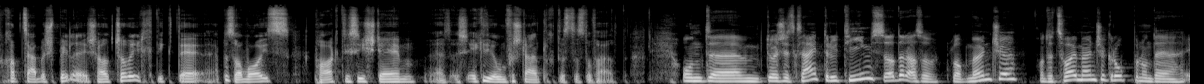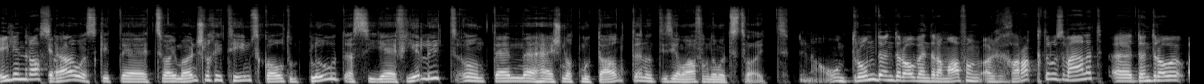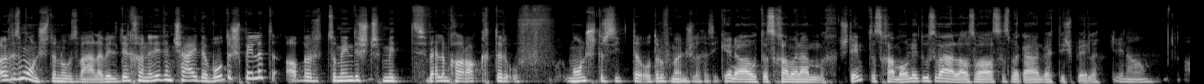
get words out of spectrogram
kann zusammen spielen, ist halt schon wichtig. Der, eben so Voice, Party-System, also es ist irgendwie unverständlich, dass das da fehlt. Und ähm, du hast jetzt gesagt, drei Teams, oder? Also, ich glaube, Menschen oder zwei Menschengruppen und eine Alienrasse. Genau, es gibt äh, zwei menschliche Teams, Gold und Blue, das sind je vier Leute und dann äh, hast du noch die Mutanten und die sind am Anfang nur zu zweit. Genau, und darum könnt ihr auch, wenn ihr am Anfang euren Charakter auswählt, äh, könnt ihr auch euer Monster auswählen, weil ihr könnt nicht entscheiden, wo ihr spielt, aber zumindest mit welchem Charakter auf Monsterseite oder auf menschlicher Seite. Genau, das kann man nämlich, stimmt, das kann man auch nicht auswählen, als was, was man gerne spielen möchte. Genau.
